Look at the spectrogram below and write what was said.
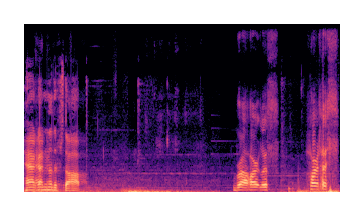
Hey, I got another stop. Bruh, heartless. Heartless.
